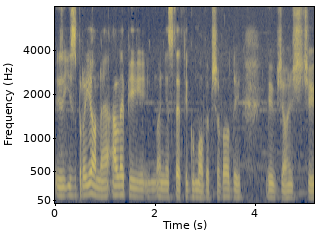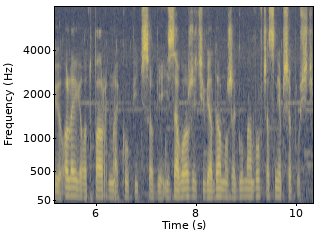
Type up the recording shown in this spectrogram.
i zbrojone, a lepiej, no niestety, gumowe przewody y, wziąć y, olejoodporne, kupić sobie i założyć i wiadomo, że guma wówczas nie przepuści.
